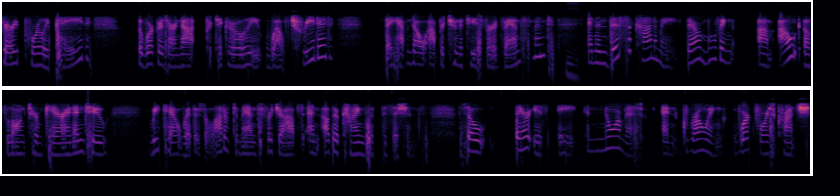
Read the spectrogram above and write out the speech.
very poorly paid. The workers are not particularly well treated. They have no opportunities for advancement. Mm. And in this economy, they're moving um, out of long term care and into retail where there's a lot of demands for jobs and other kinds of positions. So there is a enormous and growing workforce crunch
